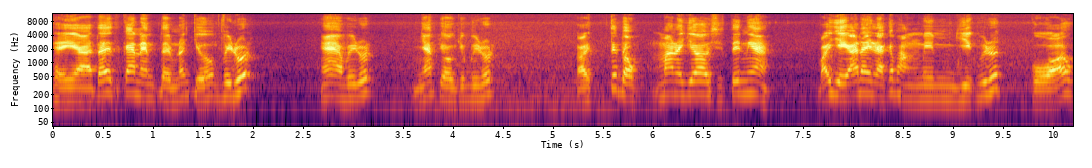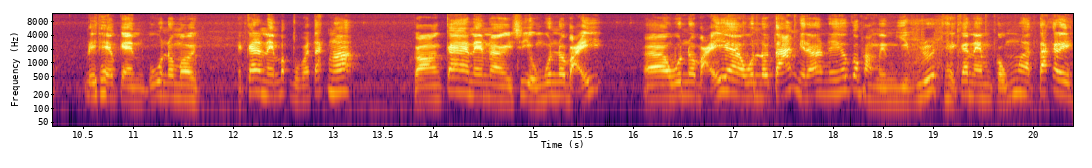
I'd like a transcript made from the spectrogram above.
Thì à, tới các anh em tìm đến chữ virus ha virus. Nháp vô chữ virus. Rồi tiếp tục manager setting nha. Bởi vì ở đây là cái phần mềm diệt virus của đi theo kèm của Windows 10 thì các anh em bắt buộc phải tắt nó. Còn các anh em nào sử dụng Windows 7 uh, Windows 7 uh, à, Windows 8 gì đó. Nếu có phần mềm gì virus thì các anh em cũng à, tắt đi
